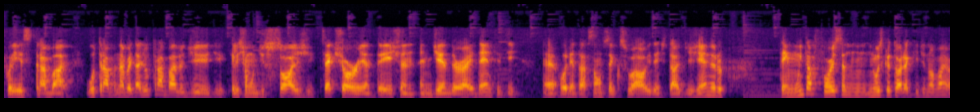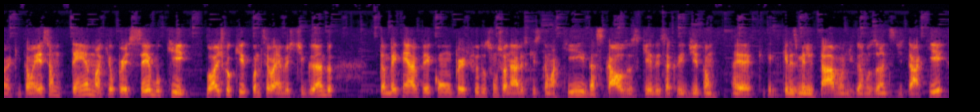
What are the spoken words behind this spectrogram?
foi esse trabalho. Tra na verdade, o trabalho de, de, que eles chamam de SOG, Sexual Orientation and Gender Identity, né? orientação sexual e identidade de gênero, tem muita força no escritório aqui de Nova York. Então, esse é um tema que eu percebo que, lógico que quando você vai investigando, também tem a ver com o perfil dos funcionários que estão aqui, das causas que eles acreditam, é, que, que, eles militavam, digamos, antes de estar aqui.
